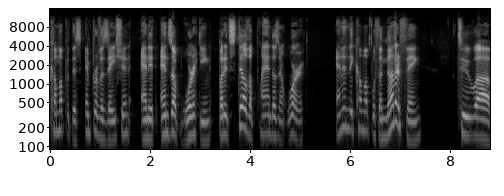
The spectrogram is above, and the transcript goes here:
come up with this improvisation and it ends up working, but it's still the plan doesn't work. And then they come up with another thing to uh,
